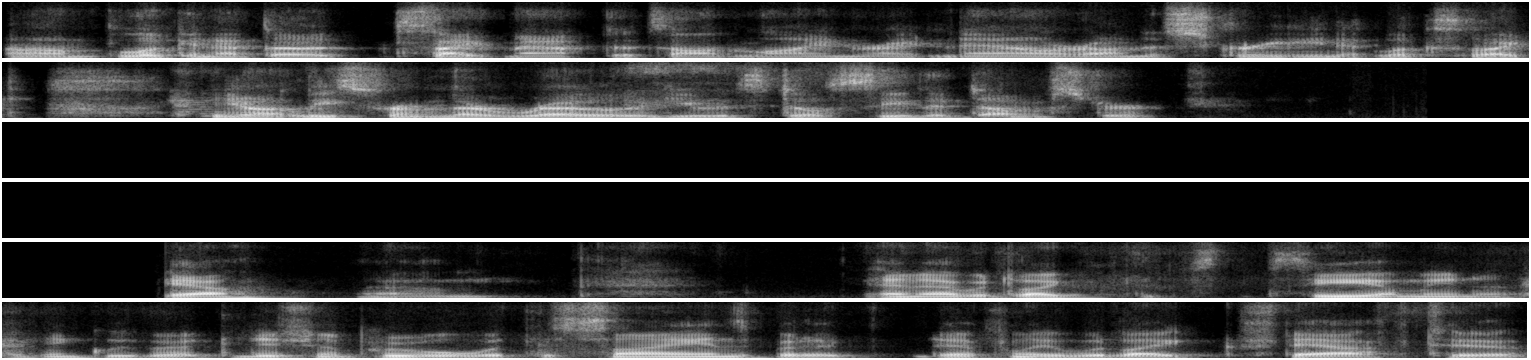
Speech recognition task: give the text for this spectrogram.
Um, looking at the site map that's online right now or on the screen, it looks like, you know, at least from the road, you would still see the dumpster. Yeah, um, and I would like to see, I mean, I think we've got condition approval with the signs, but I definitely would like staff to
